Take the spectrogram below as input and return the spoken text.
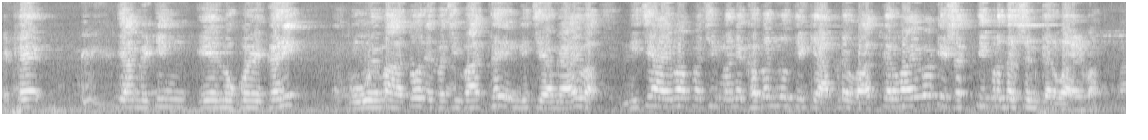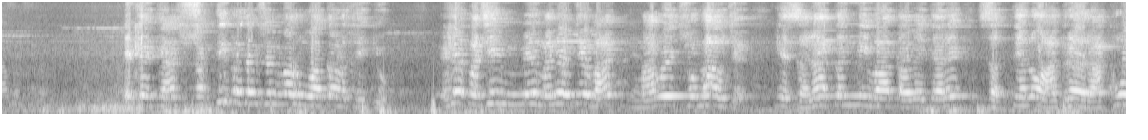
એટલે ત્યાં મીટિંગ એ લોકોએ કરી. હું એમાં હતો ને પછી વાત થઈ નીચે અમે આવ્યા. નીચે આવ્યા પછી મને ખબર નહોતી કે આપણે વાત કરવા આવ્યા કે શક્તિ પ્રદર્શન કરવા આવ્યા. એટલે ત્યાં શક્તિ પ્રદર્શન વાળું વાતાવરણ થઈ ગયું. એટલે પછી મેં મને જે વાત, મારો એક સ્વભાવ છે કે સનાતનની વાત આવે ત્યારે સત્યનો આગ્રહ રાખવો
